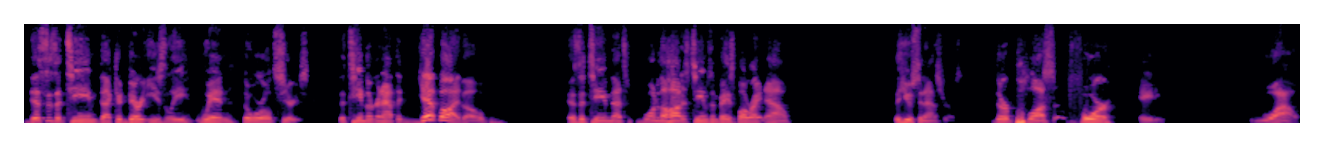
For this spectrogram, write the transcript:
This is a team that could very easily win the World Series. The team they're going to have to get by, though, is a team that's one of the hottest teams in baseball right now, the Houston Astros. They're plus 480. Wow.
